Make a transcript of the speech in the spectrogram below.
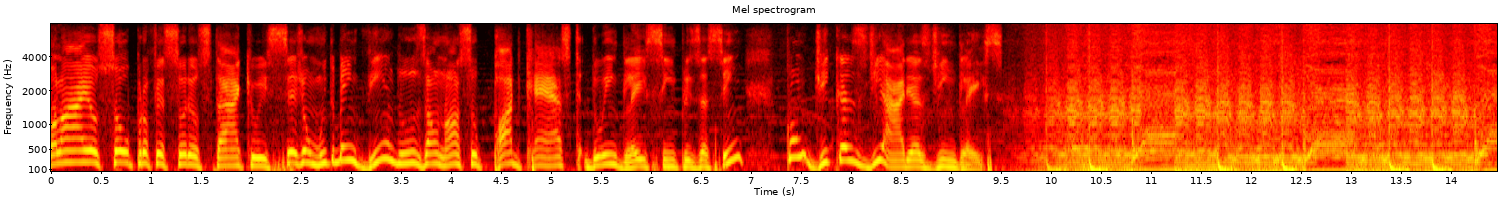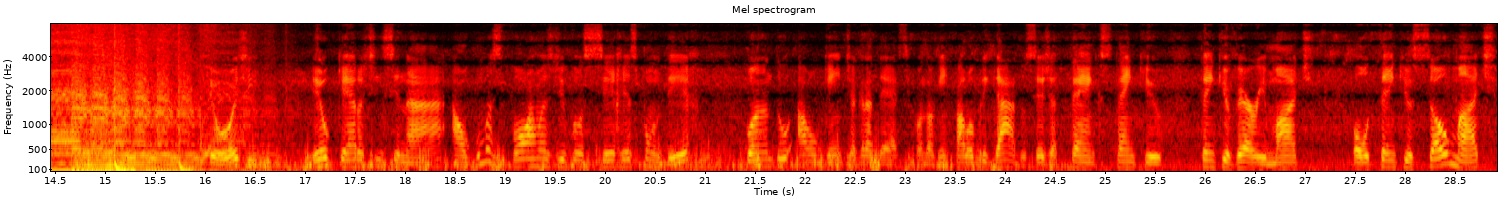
Olá, eu sou o professor Eustáquio e sejam muito bem-vindos ao nosso podcast do Inglês Simples Assim, com dicas diárias de inglês. Hoje eu quero te ensinar algumas formas de você responder quando alguém te agradece, quando alguém fala obrigado, seja thanks, thank you, thank you very much ou thank you so much.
